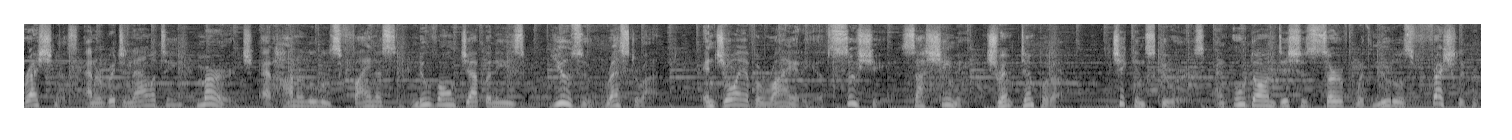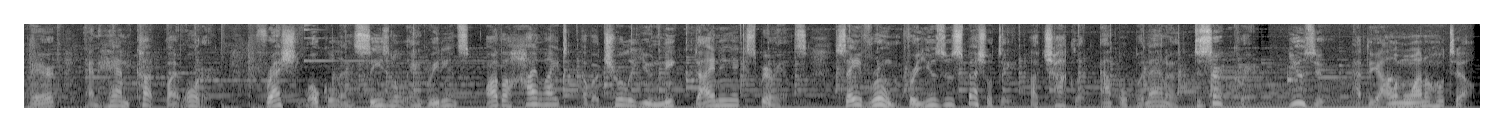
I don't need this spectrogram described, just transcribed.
freshness and originality merge at Honolulu's finest Nouveau Japanese Yuzu restaurant. Enjoy a variety of sushi, sashimi, shrimp tempura, chicken skewers, and udon dishes served with noodles freshly prepared and hand cut by order. Fresh, local, and seasonal ingredients are the highlight of a truly unique dining experience. Save room for Yuzu's specialty, a chocolate, apple, banana dessert crepe. Yuzu at the Ala Moana Hotel.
